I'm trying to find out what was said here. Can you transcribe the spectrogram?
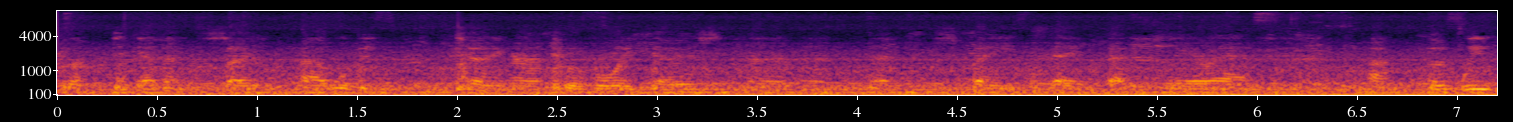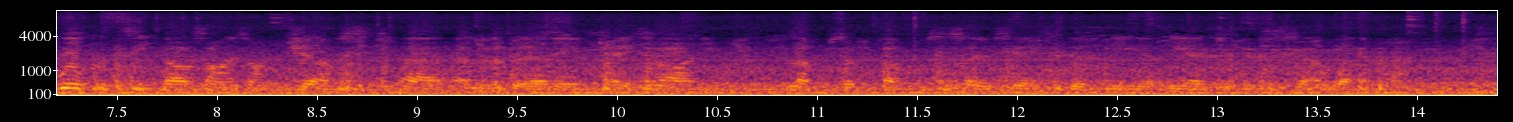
clumped together. So uh, we'll be turning around to avoid those and, and, and stay, staying fairly clear air. Um, but we will put seatbelt signs on just uh, a little bit early in case there are any lumps and bumps associated with the, uh, the edge of this uh, weather pattern.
